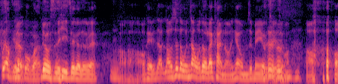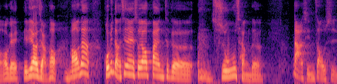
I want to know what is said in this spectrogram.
不要给他过关。六十亿这个对不对？好好好，OK，那老师的文章我都有来看哦。你看我们这边也有截图 好，OK，一定要讲哈。好，那国民党现在说要办这个 十五场的大型造势，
